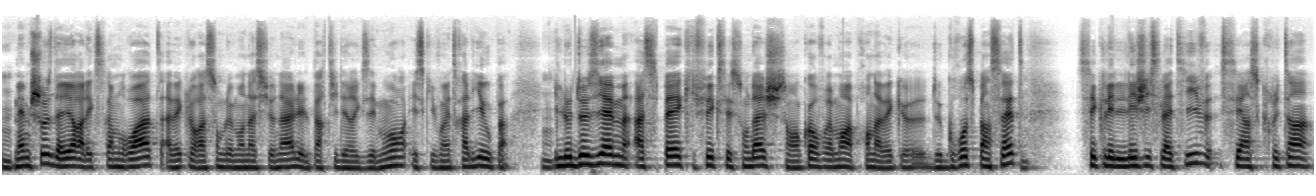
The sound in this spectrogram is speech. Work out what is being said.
Mm. Même chose d'ailleurs à l'extrême droite avec le Rassemblement national et le parti d'Éric Zemmour, est-ce qu'ils vont être alliés ou pas? Mm. Le deuxième aspect qui fait que ces sondages sont encore vraiment à prendre avec euh, de grosses pincettes, c'est que les législatives, c'est un scrutin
